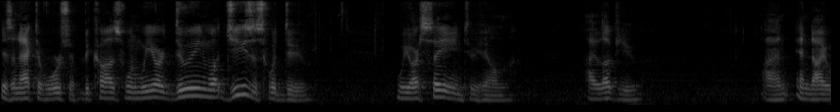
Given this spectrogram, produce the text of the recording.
is an act of worship because when we are doing what Jesus would do, we are saying to him, I love you and, and I,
